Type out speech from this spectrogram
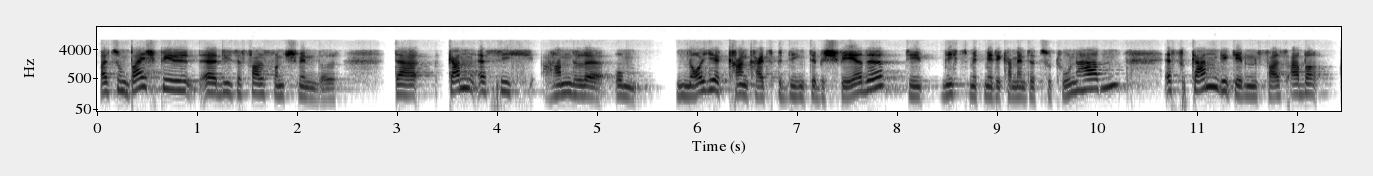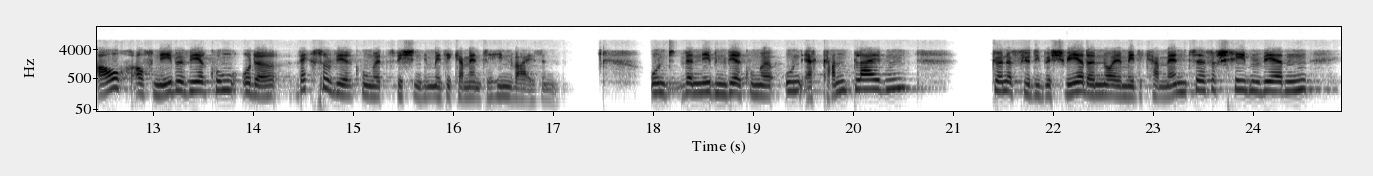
Weil zum Beispiel äh, dieser Fall von Schwindel, da kann es sich handeln um neue krankheitsbedingte Beschwerde, die nichts mit Medikamente zu tun haben. Es kann gegebenenfalls aber auch auf Nebenwirkungen oder Wechselwirkungen zwischen den Medikamenten hinweisen. Und wenn Nebenwirkungen unerkannt bleiben, können für die Beschwerde neue Medikamente verschrieben werden,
